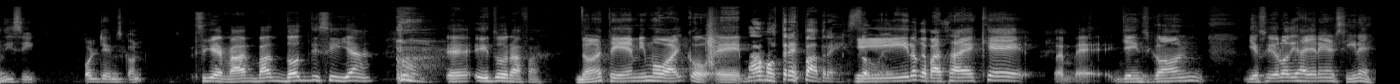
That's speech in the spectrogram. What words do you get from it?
DC, por James Gunn. Sí, que van, van dos DC ya. Eh, ¿Y tú, Rafa? No, estoy en el mismo barco. Eh, Vamos, tres para tres. Y lo que pasa es que pues, eh, James Gunn, y eso yo lo dije ayer en el cine,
